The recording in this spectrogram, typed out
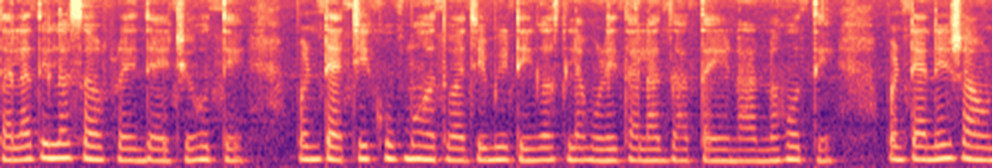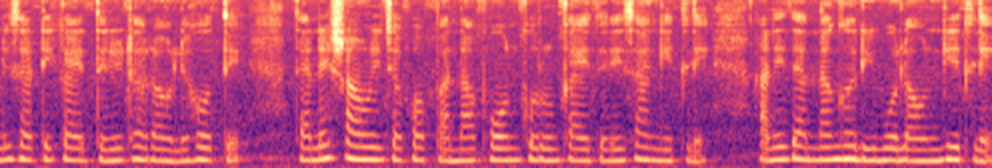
त्याला तिला सरप्राईज द्यायचे होते पण त्याची खूप महत्त्वाची मीटिंग असल्यामुळे त्याला जाता येणार नव्हते. पण त्याने श्रावणीसाठी काहीतरी ठरवले होते. त्याने श्रावणीच्या पप्पांना फोन करून काहीतरी सांगितले आणि त्यांना घरी बोलावून घेतले.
